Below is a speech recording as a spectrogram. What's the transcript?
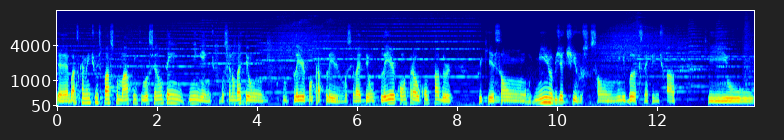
É basicamente um espaço no mapa em que você não tem ninguém. Tipo, você não vai ter um, um player contra player, você vai ter um player contra o computador porque são mini objetivos, são mini buffs, né, que a gente fala, que o,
